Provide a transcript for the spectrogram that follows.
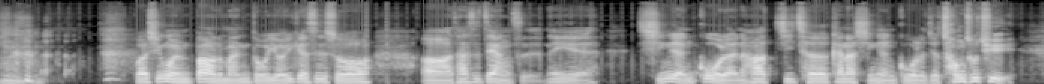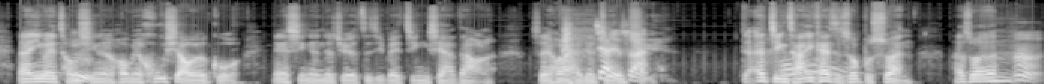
嗯，不过新闻报的蛮多，有一个是说，呃，他是这样子，那个行人过了，然后机车看到行人过了就冲出去，那因为从嗯。行人后面呼啸而过，那个行人就觉得自己被惊吓到了，所以后来他就检 这样也算举。对，呃，警察一开始说哦不算，他说，嗯。嗯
